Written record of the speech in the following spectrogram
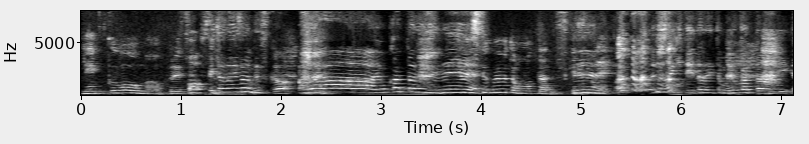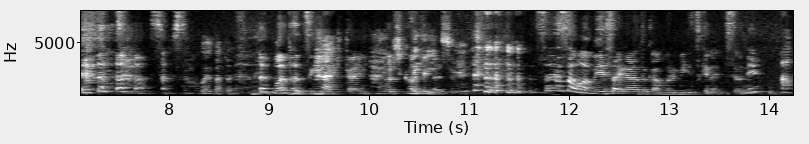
うネックウォーマーをプレゼントあいただいたんですか？ああよかったですね。してこようと思ったんですけど、ねしてきていただいてもよかったのに。そうした方が良かったですね。また次の機会にはい。よろしくお願いします。さやさんは迷彩柄とかあんまり身につけないんですよね。あ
